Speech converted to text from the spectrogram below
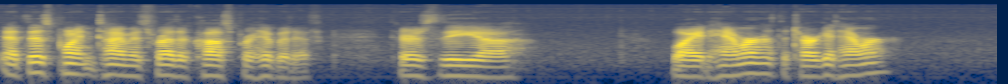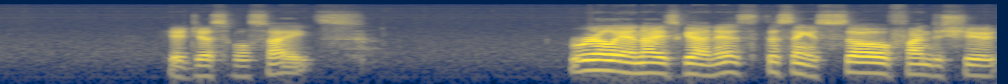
at this point in time it's rather cost prohibitive. There's the uh, wide hammer, the target hammer, the adjustable sights. Really a nice gun. It's, this thing is so fun to shoot.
